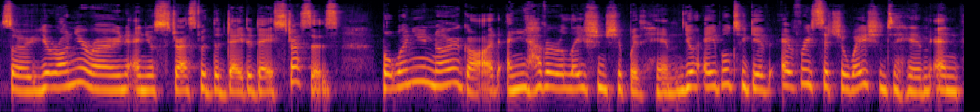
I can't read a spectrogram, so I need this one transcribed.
So you're on your own and you're stressed with the day to day stresses. But when you know God and you have a relationship with Him, you're able to give every situation to Him and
